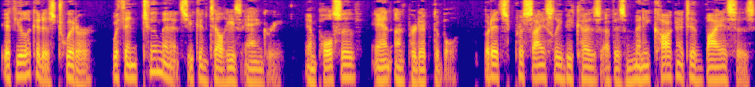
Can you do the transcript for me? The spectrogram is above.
If you look at his Twitter, within two minutes you can tell he's angry, impulsive, and unpredictable. But it's precisely because of his many cognitive biases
